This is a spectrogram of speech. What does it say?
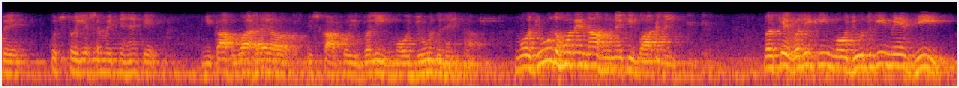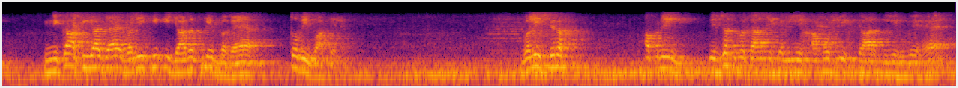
پہ کچھ تو یہ سمجھتے ہیں کہ نکاح ہوا ہے اور اس کا کوئی ولی موجود نہیں تھا۔ موجود ہونے نہ ہونے کی بات نہیں۔ بلکہ ولی کی موجودگی میں بھی نکاح کیا جائے، ولی کی اجازت کے بغیر تو بھی باطل ہے۔ ولی صرف اپنی عزت بچانے کے لیے خاموشی اختیار کیے ہوئے ہے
